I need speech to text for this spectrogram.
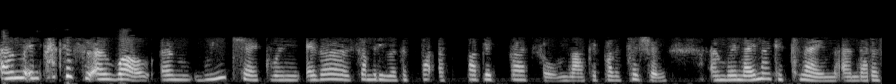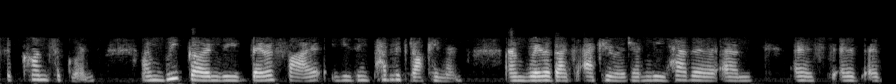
Um, in practice, uh, well, um, we check whenever somebody with a, pu- a, public platform, like a politician, and when they make a claim and that is a consequence, and we go and we verify using public documents um, whether that's accurate. And we have a, um, a, a, a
